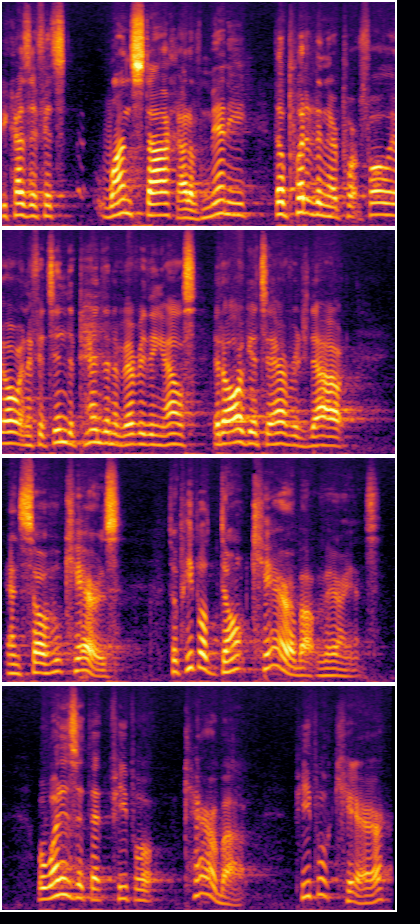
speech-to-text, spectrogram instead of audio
Because if it's one stock out of many, they'll put it in their portfolio, and if it's independent of everything else, it all gets averaged out. And so, who cares? So, people don't care about variance. Well, what is it that people care about? People care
